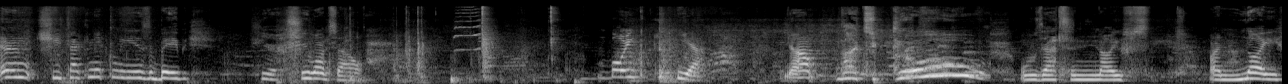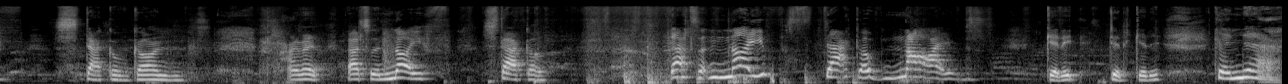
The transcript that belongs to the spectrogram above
And she technically is a baby. Here, she wants out. Boink. Yeah. Yeah, let's go. Oh, that's a knife. A knife stack of guns. I meant that's a knife stack of. That's a knife stack of knives. Get it? Get it? Get it? Okay, now.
